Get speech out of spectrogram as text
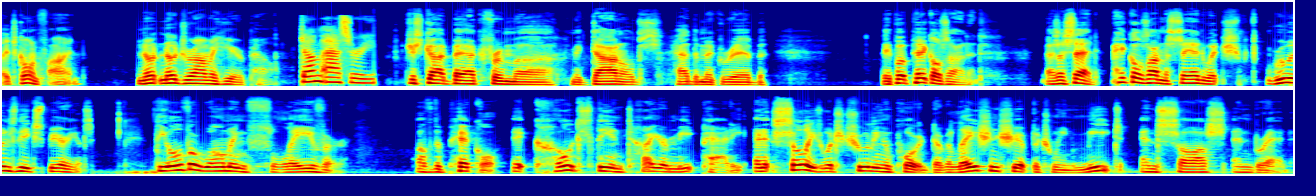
it's going fine no, no drama here, pal. Dumbassery. Just got back from uh, McDonald's. Had the McRib. They put pickles on it. As I said, pickles on the sandwich ruins the experience. The overwhelming flavor of the pickle, it coats the entire meat patty, and it sullies what's truly important, the relationship between meat and sauce and bread.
